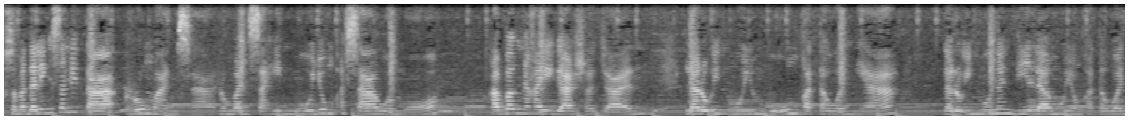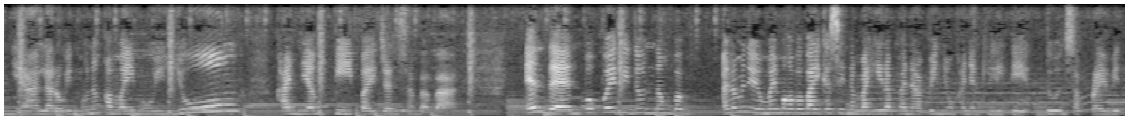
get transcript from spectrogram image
sa madaling salita, romansa. Romansahin mo yung asawa mo. Habang nakahiga siya dyan, laruin mo yung buong katawan niya. Laruin mo ng dila mo yung katawan niya. Laruin mo ng kamay mo yung kanyang pipay dyan sa baba. And then, po pwede dun ng bab- alam mo niyo, may mga babae kasi na mahirap hanapin yung kanyang kiliti dun sa private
